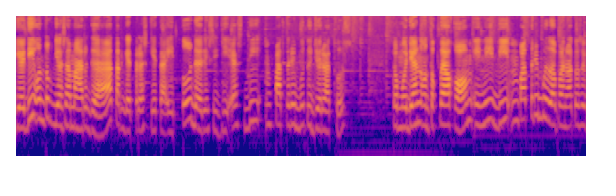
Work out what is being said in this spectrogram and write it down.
Jadi untuk jasa marga, target price kita itu dari CGS di 4.700. Kemudian untuk Telkom ini di 4.850.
